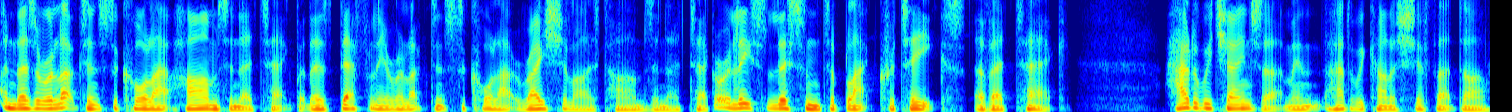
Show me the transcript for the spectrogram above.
And there's a reluctance to call out harms in ed tech, but there's definitely a reluctance to call out racialized harms in ed tech, or at least listen to black critiques of ed tech. How do we change that? I mean, how do we kind of shift that dial?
